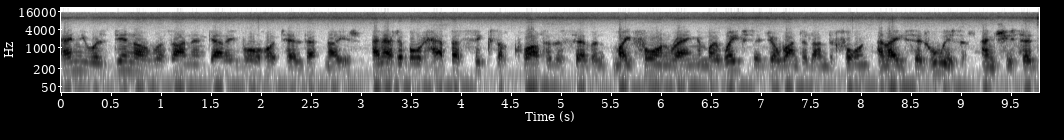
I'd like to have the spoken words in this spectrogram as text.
annual dinner was on in Garryvoe Hotel that night. And at about half past six or quarter to seven, my phone rang and my wife said, you're wanted on the phone. And I said, who is it? And she said,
